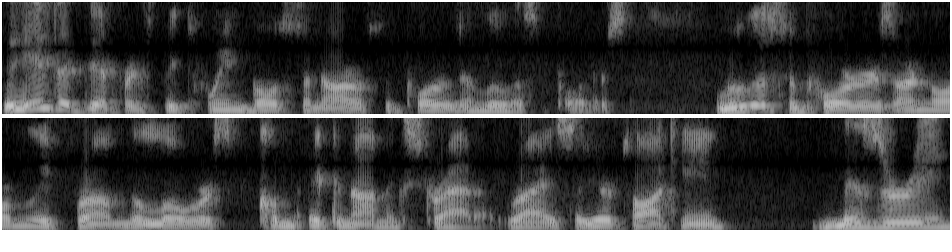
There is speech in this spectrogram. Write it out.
Here's the difference between Bolsonaro supporters and Lula supporters. Lula supporters are normally from the lower economic strata, right? So you're talking misery,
